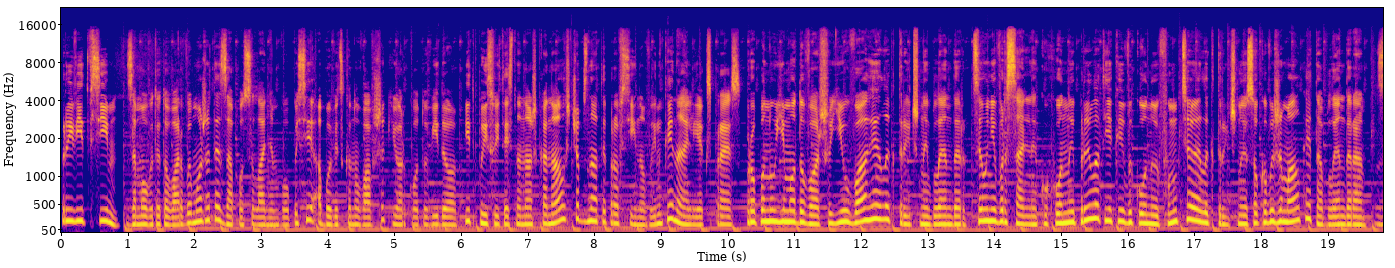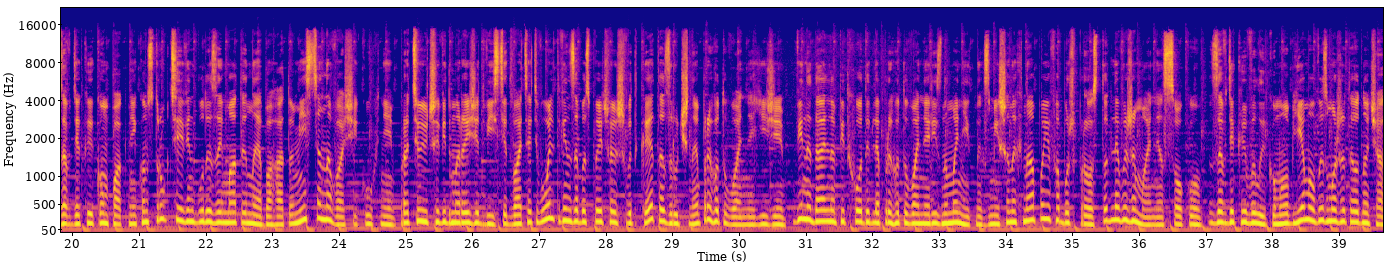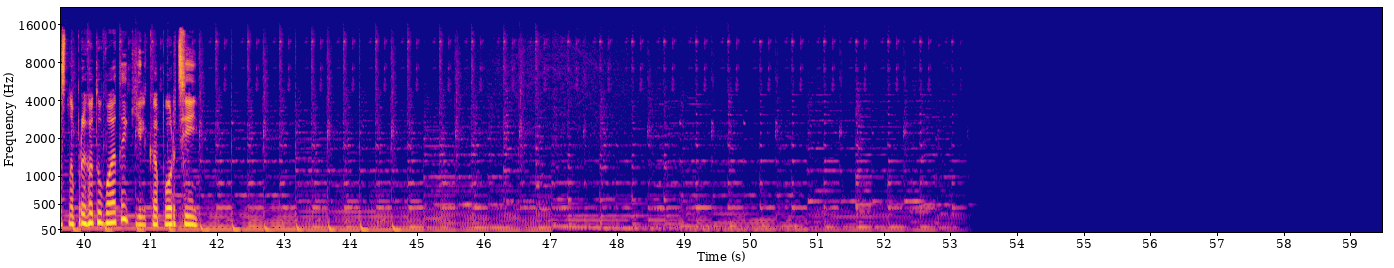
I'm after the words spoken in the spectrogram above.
Привіт всім! Замовити товар ви можете за посиланням в описі або відсканувавши QR-код у відео. Підписуйтесь на наш канал, щоб знати про всі новинки на AliExpress. Пропонуємо до вашої уваги електричний блендер. Це універсальний кухонний прилад, який виконує функцію електричної соковижималки та блендера. Завдяки компактній конструкції він буде займати небагато місця на вашій кухні. Працюючи від мережі 220 вольт, він забезпечує швидке та зручне приготування їжі. Він ідеально підходить для приготування різноманітних змішаних напоїв або ж просто для вижимання соку. Завдяки великому об'єму ви зможете одночасно приготувати кілька порцій.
